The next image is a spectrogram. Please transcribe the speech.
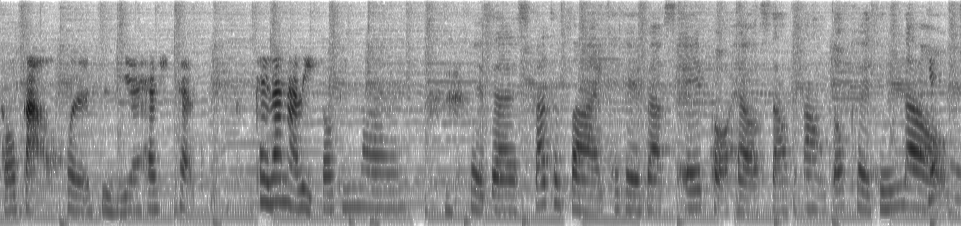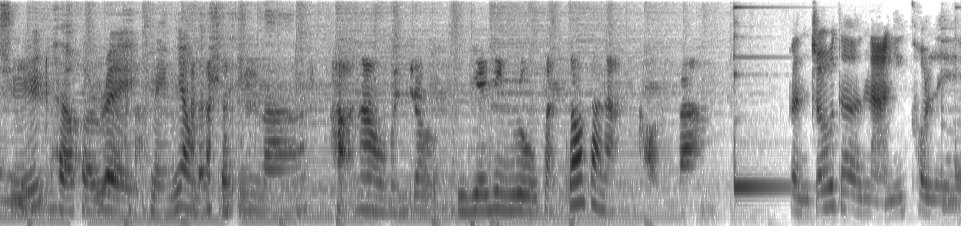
投稿，或者是直接 Hashtag，可以在哪里收听哦？可以在 Spotify、KKBox、Apple 还有 Sound On 都可以听到徐还有何瑞美妙的声音啦。好，那我们就直接进入本周的哪尼口雷吧。本周的哪尼口雷。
